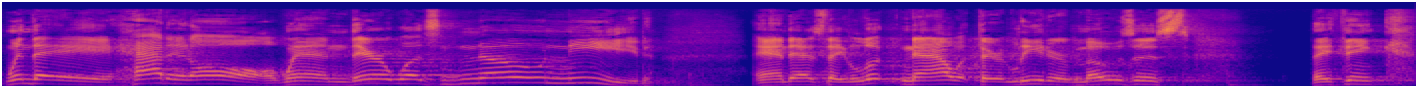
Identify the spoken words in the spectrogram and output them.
when they had it all, when there was no need. And as they look now at their leader, Moses, they think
